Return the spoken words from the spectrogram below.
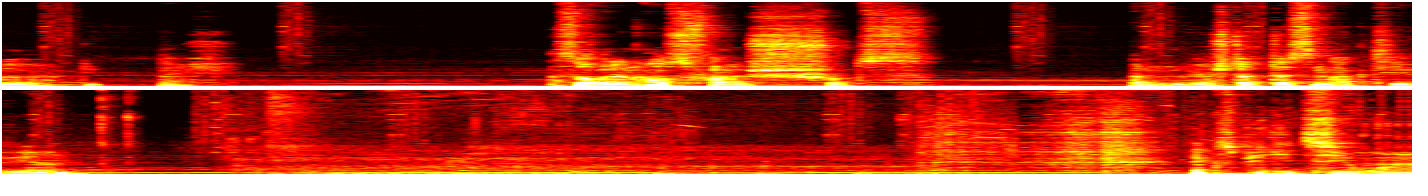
Nö, gibt nicht. Achso, aber den Ausfallschutz könnten wir stattdessen aktivieren. Expedition.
